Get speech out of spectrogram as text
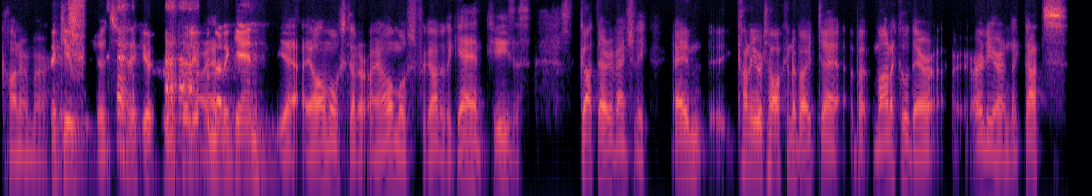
Conor Moore. Thank you. Thank you. I'm on that again. Yeah, I almost got it. I almost forgot it again. Jesus, got there eventually. Um, Conor, you were talking about uh, about Monaco there earlier, and like that's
